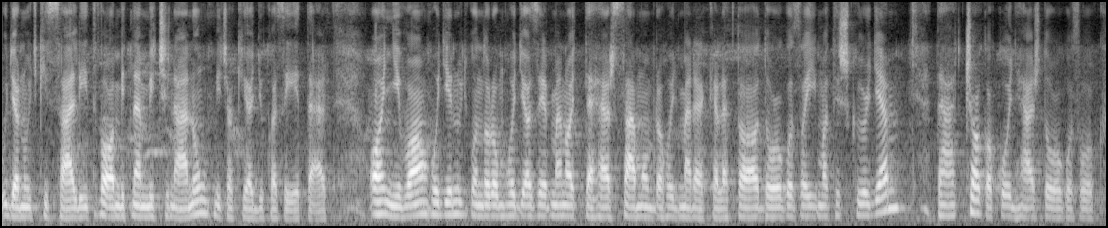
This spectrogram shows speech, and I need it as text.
ugyanúgy kiszállítva, amit nem mi csinálunk, mi csak kiadjuk az ételt. Annyi van, hogy én úgy gondolom, hogy azért már nagy teher számomra, hogy már el kellett a dolgozóimat is küldjem, tehát csak a konyhás dolgozók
